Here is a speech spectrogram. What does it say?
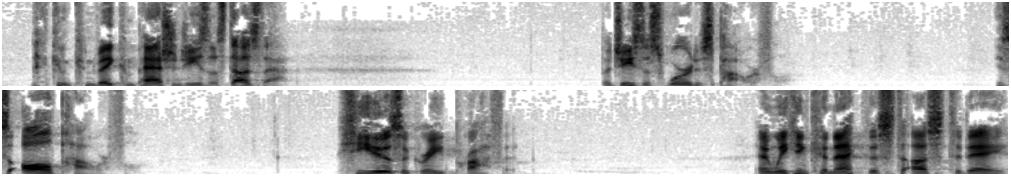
that can convey compassion. Jesus does that. But Jesus' word is powerful, is all powerful. He is a great prophet. And we can connect this to us today.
